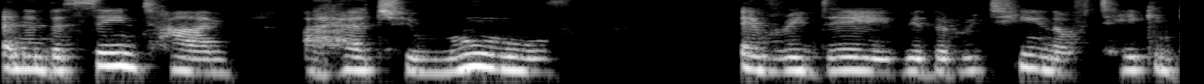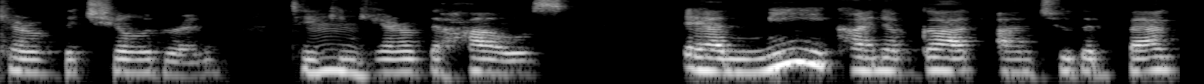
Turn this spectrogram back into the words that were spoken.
And at the same time, I had to move every day with the routine of taking care of the children, taking mm. care of the house, and me kind of got onto the back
